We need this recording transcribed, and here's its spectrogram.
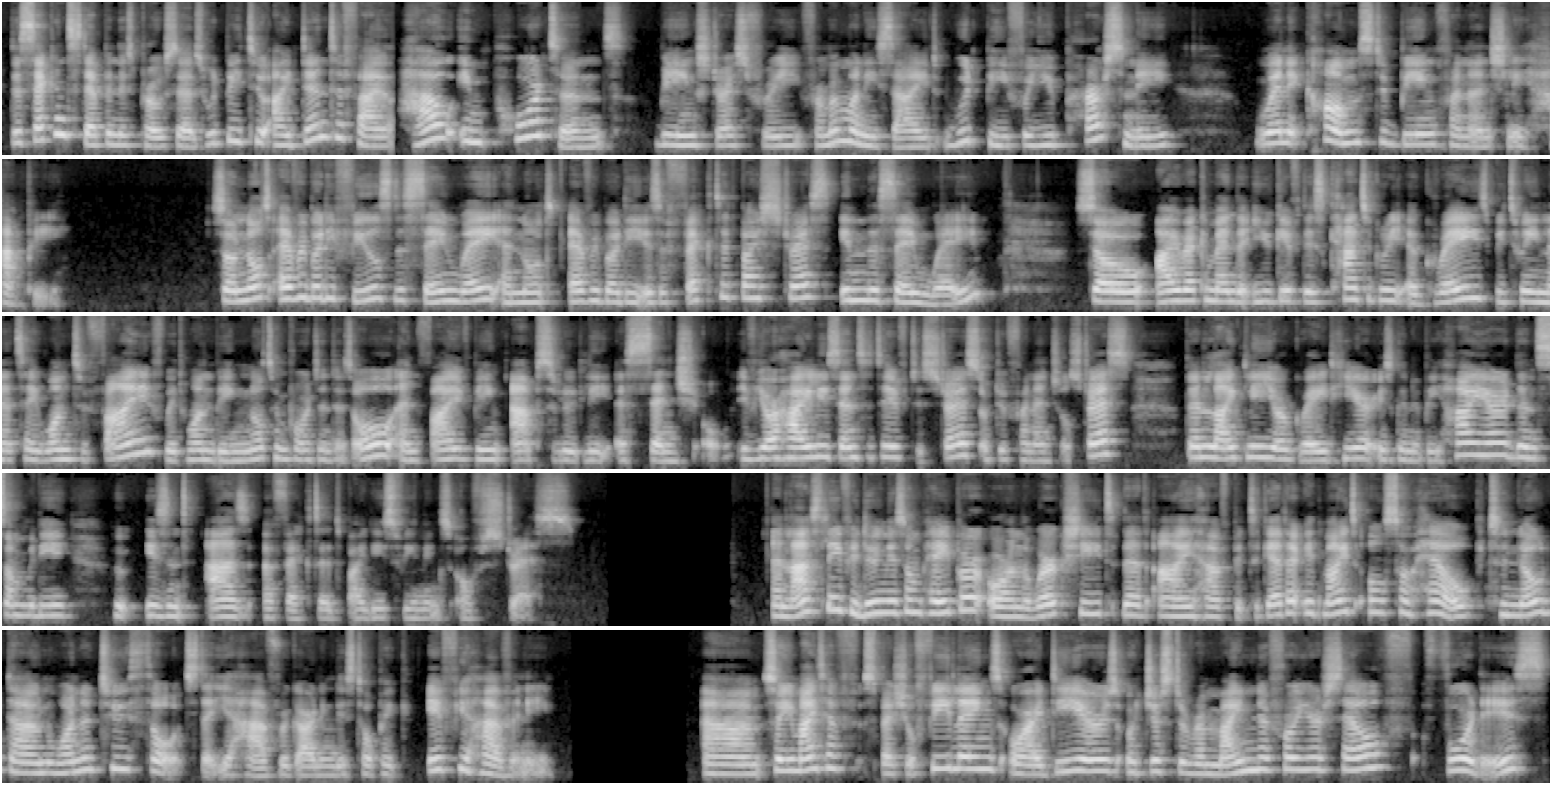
the second step in this process would be to identify how important being stress free from a money side would be for you personally when it comes to being financially happy. So, not everybody feels the same way, and not everybody is affected by stress in the same way. So I recommend that you give this category a grade between, let's say, one to five, with one being not important at all and five being absolutely essential. If you're highly sensitive to stress or to financial stress, then likely your grade here is going to be higher than somebody who isn't as affected by these feelings of stress. And lastly, if you're doing this on paper or on the worksheet that I have put together, it might also help to note down one or two thoughts that you have regarding this topic, if you have any. Um, so you might have special feelings or ideas or just a reminder for yourself for this.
